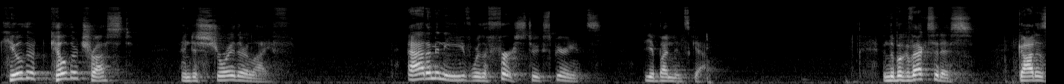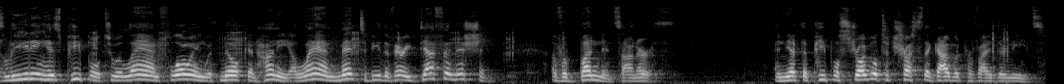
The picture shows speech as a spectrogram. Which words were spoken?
kill their, kill their trust, and destroy their life. Adam and Eve were the first to experience the abundance gap. In the book of Exodus, God is leading his people to a land flowing with milk and honey, a land meant to be the very definition of abundance on earth. And yet the people struggle to trust that God would provide their needs.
